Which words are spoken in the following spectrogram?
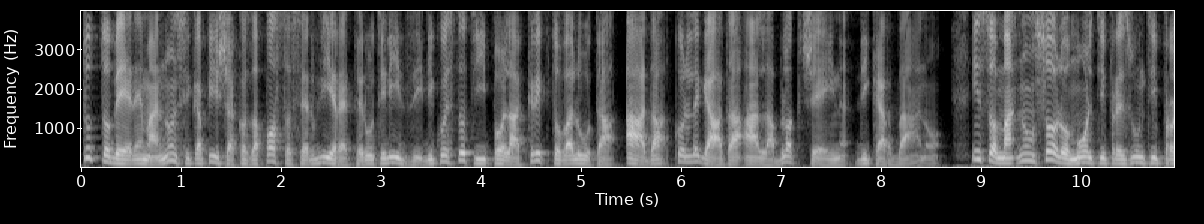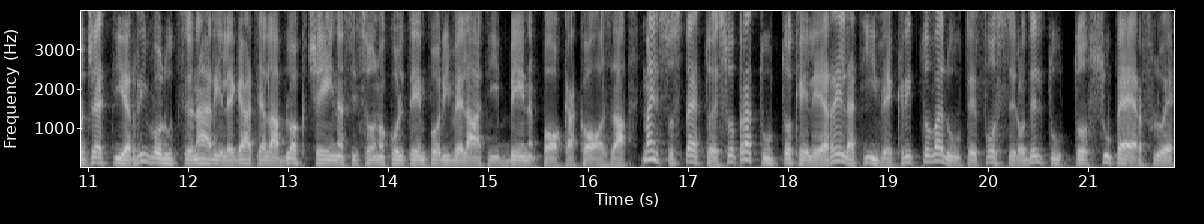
Tutto bene, ma non si capisce a cosa possa servire per utilizzi di questo tipo la criptovaluta ADA collegata alla blockchain di Cardano. Insomma, non solo molti presunti progetti rivoluzionari legati alla blockchain si sono col tempo rivelati ben poca cosa, ma il sospetto è soprattutto che le relative criptovalute fossero del tutto superflue,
